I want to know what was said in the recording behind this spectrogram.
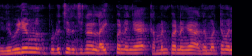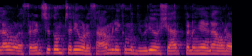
இந்த வீடியோ உங்களுக்கு பிடிச்சிருந்துச்சுன்னா லைக் பண்ணுங்கள் கமெண்ட் பண்ணுங்கள் அது மட்டும் இல்லாமல் உங்களோட ஃப்ரெண்ட்ஸுக்கும் சரி உங்களோட ஃபேமிலிக்கும் இந்த வீடியோ ஷேர் பண்ணுங்கள் ஏன்னா அவனோட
